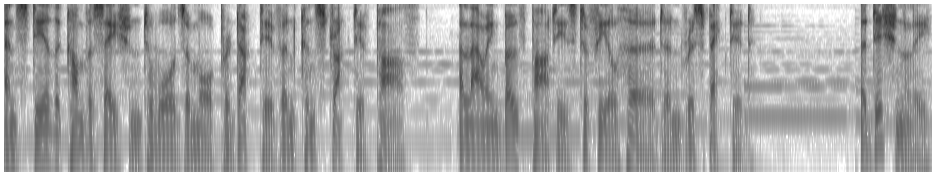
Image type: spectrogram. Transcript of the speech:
and steer the conversation towards a more productive and constructive path, allowing both parties to feel heard and respected. Additionally,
